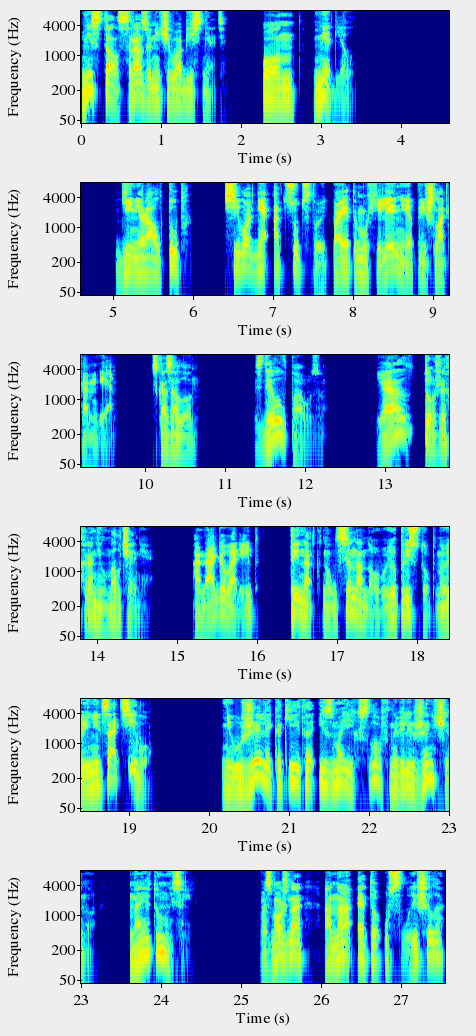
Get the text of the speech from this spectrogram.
не стал сразу ничего объяснять. Он медлил. «Генерал Туп сегодня отсутствует, поэтому Хеления пришла ко мне», — сказал он. Сделал паузу. Я тоже хранил молчание. Она говорит, ты наткнулся на новую преступную инициативу. Неужели какие-то из моих слов навели женщину на эту мысль? Возможно, она это услышала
